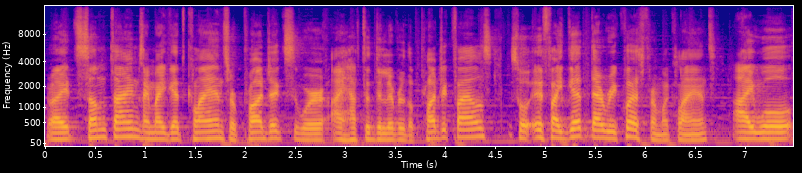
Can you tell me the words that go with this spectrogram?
Right? Sometimes I might get clients or projects where I have to deliver the project files. So if I get that request from a client, I will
